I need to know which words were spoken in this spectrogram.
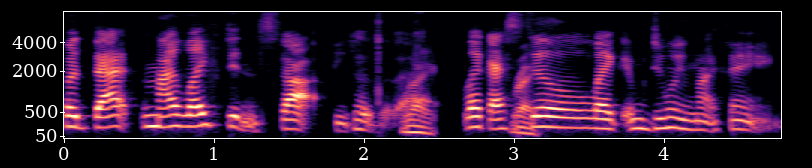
but that my life didn't stop because of that Right. like i Right. still like am doing my thing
